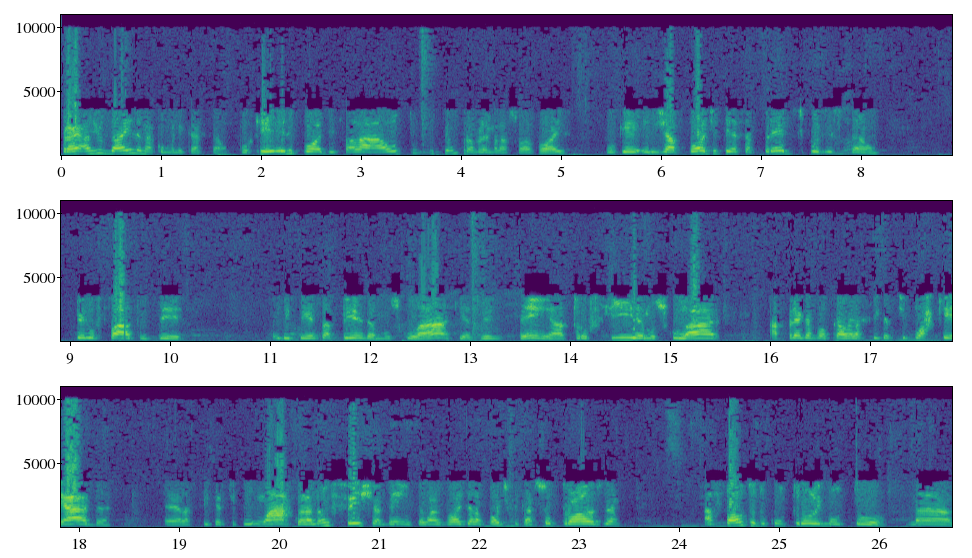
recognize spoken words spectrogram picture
para ajudar ele na comunicação, porque ele pode falar alto e ter um problema na sua voz, porque ele já pode ter essa predisposição pelo fato de ele ter essa perda muscular, que às vezes tem a atrofia muscular, a prega vocal ela fica tipo arqueada, ela fica tipo um arco, ela não fecha bem, então a voz ela pode ficar soprosa. A falta do controle motor na,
